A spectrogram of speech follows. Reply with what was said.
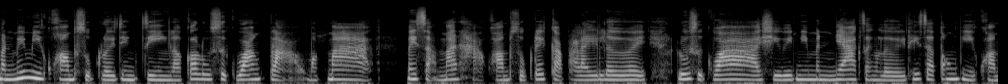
มันไม่มีความสุขเลยจริง ๆ แล้วก็รู้สึกว่างเปล่ามาก ๆ ไม่สามารถหาความสุขได้กับอะไรเลย รู้สึกว่าชีวิตนี้มันยากจังเลยที่จะต้องมีความ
